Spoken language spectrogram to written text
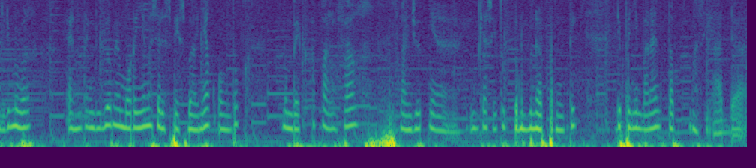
Jadi benar enteng juga memorinya masih ada space banyak untuk membackup file-file selanjutnya. In case itu benar-benar penting di penyimpanan tetap masih ada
